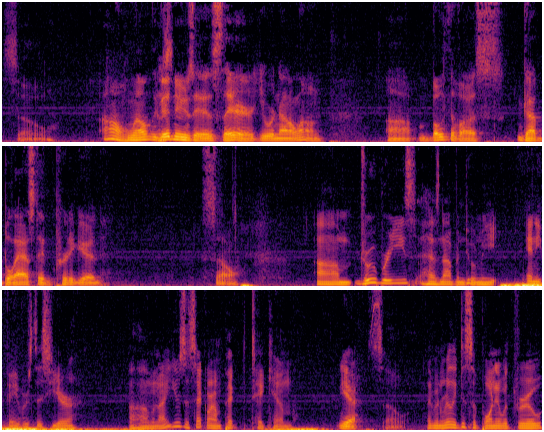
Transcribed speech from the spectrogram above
So Oh well, the good news is there you were not alone. Uh, both of us got blasted pretty good. So Um, Drew Brees has not been doing me any favors this year, um, and I used a second round pick to take him. yeah, So I've been really disappointed with Drew.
